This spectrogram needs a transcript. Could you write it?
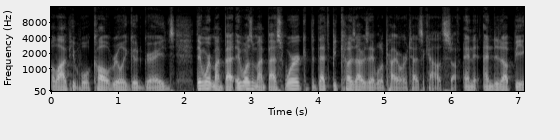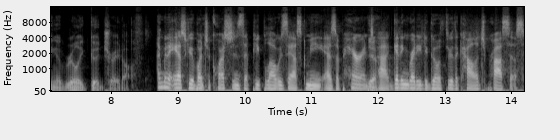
a lot of people will call really good grades. They weren't my best. It wasn't my best work, but that's because I was able to prioritize the college stuff, and it ended up being a really good trade off. I'm going to ask you a bunch of questions that people always ask me as a parent yeah. uh, getting ready to go through the college process.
